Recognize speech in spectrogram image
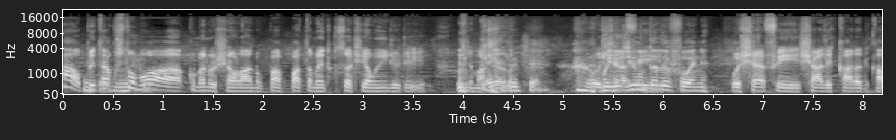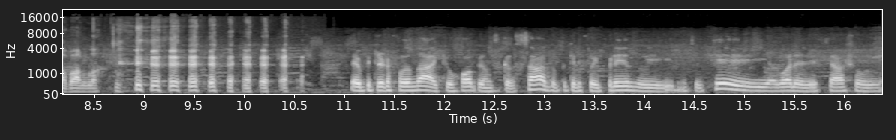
Ah, o Peter acostumou a comer no chão lá no apartamento que só tinha um índio de, de madeira. o chefe, um telefone. O chefe Charlie Cara de Cavalo lá. Aí o Peter tá falando ah, que o Robin é um desgraçado porque ele foi preso e não sei o que, e agora ele se acha o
